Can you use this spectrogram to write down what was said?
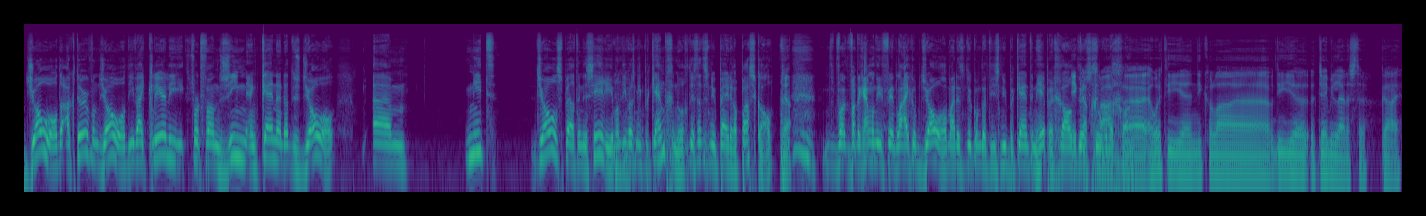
Joel, de acteur van Joel, die wij clearly soort van zien en kennen, dat is Joel, ehm, niet Joel speelt in de serie, want die was niet bekend genoeg. Dus dat is nu Pedro Pascal. Ja. Wat, wat ik helemaal niet vind lijken op Joel, maar dat is natuurlijk omdat hij is nu bekend en hip en groot. ik dus had doen we dat graag, gewoon. eh, hoe heet die eh, Nicola, eh, die Jamie Lannister guy.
